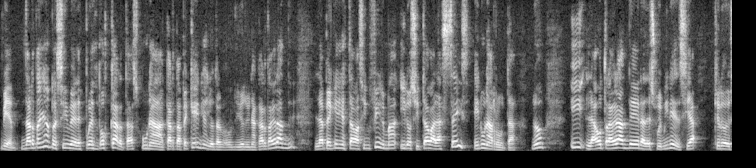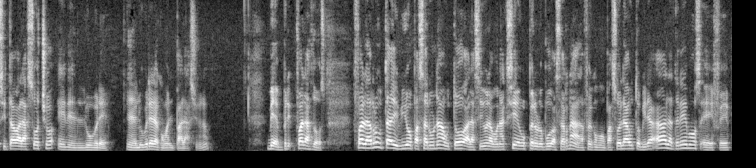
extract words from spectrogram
Bien, D'Artagnan recibe después dos cartas, una carta pequeña y otra, y una carta grande. La pequeña estaba sin firma y lo citaba a las seis en una ruta, ¿no? Y la otra grande era de su eminencia, que lo citaba a las 8 en el Louvre. En el Louvre era como el palacio, ¿no? Bien, fue a las 2. Fue a la ruta y vio pasar un auto a la señora Bonaxieus, pero no pudo hacer nada. Fue como pasó el auto, mira, ah, la tenemos, F.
